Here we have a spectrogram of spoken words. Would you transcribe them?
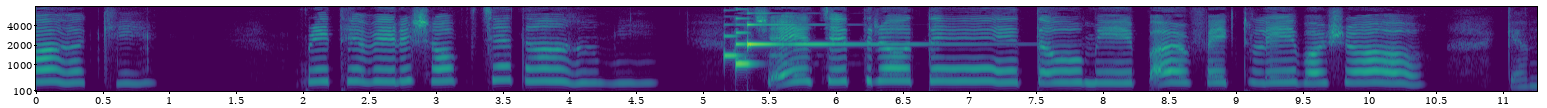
আঁকি পৃথিবীর সবচেয়ে দামি সেই চিত্রতে তুমি পারফেক্টলি বসো। কেন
